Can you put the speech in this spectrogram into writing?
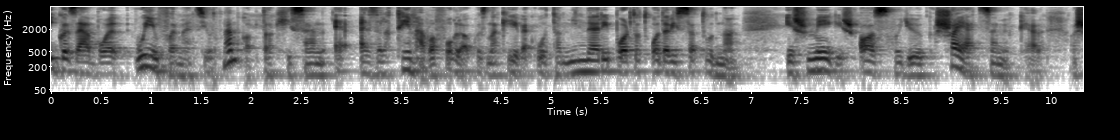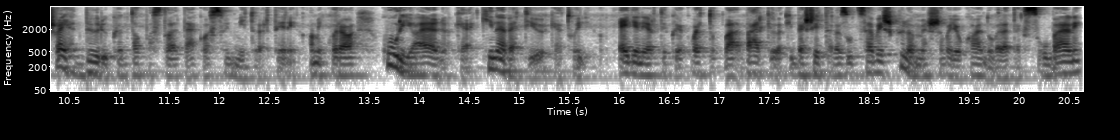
igazából új információt nem kaptak, hiszen e- ezzel a témával foglalkoznak évek óta, minden riportot oda-vissza tudnak. És mégis az, hogy ők saját szemükkel, a saját bőrükön tapasztalták azt, hogy mi történik. Amikor a kúria elnöke kineveti őket, hogy egyenértékűek vagytok, bár, bárki, aki besétel az utcába, és különben se vagyok hajlandó veletek szóbálni,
